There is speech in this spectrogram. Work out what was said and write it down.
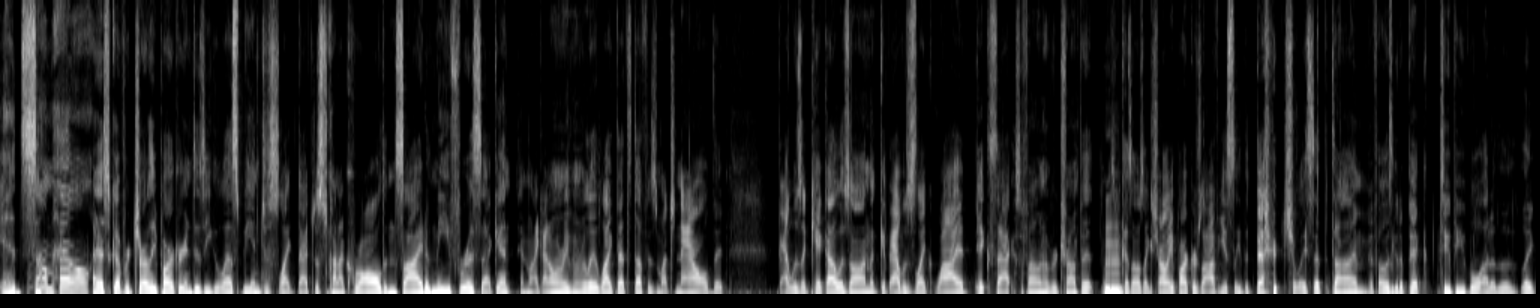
did somehow. I discovered Charlie Parker and Dizzy Gillespie, and just like that just kind of crawled inside of me for a second. And like I don't even really like that stuff as much now, but that was a kick I was on. Like that was like why I'd pick saxophone over trumpet was Mhm. because I was like Charlie Parker's obviously the better choice at the time. If I was gonna pick two people out of the like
